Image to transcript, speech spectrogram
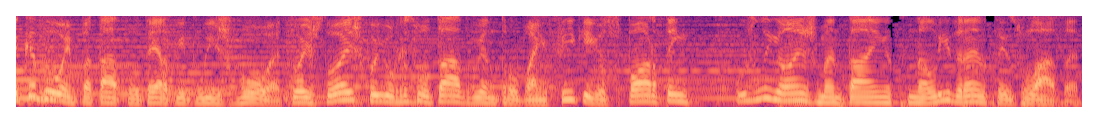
Acabou empatado o derby de Lisboa. 2-2 foi o resultado entre o Benfica e o Sporting. Os Leões mantêm-se na liderança isolada.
